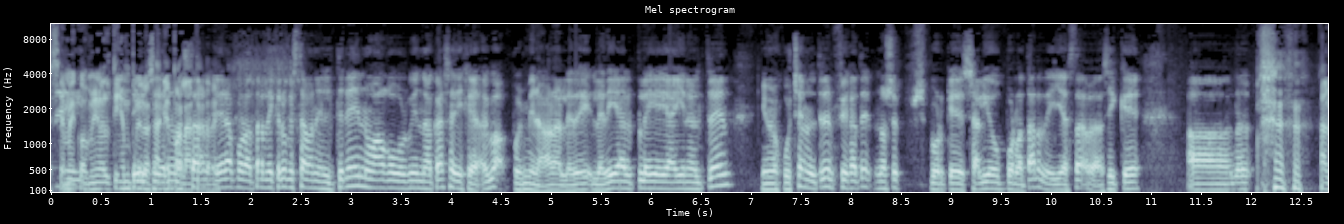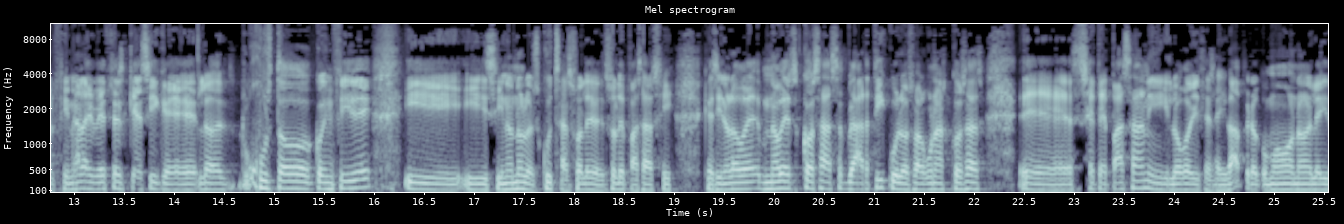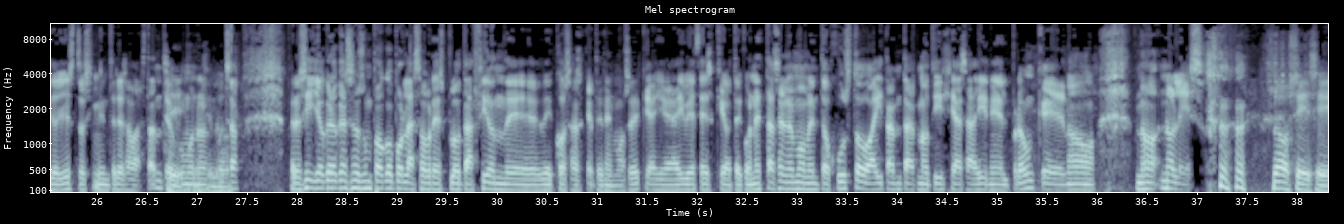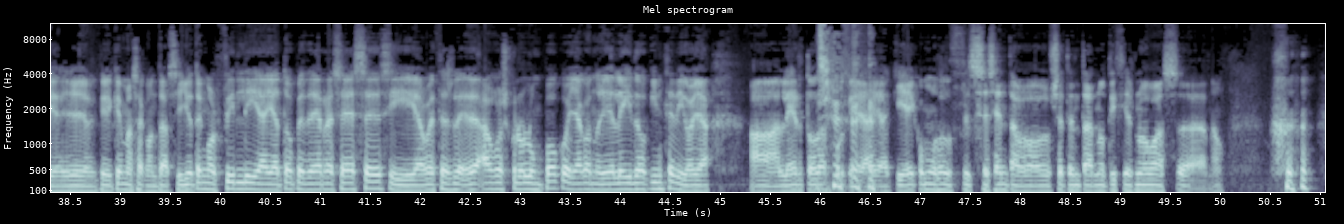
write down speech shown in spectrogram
se me comió el tiempo y lo saqué por la tarde. Era por la tarde, creo que estaba en el tren o algo volviendo a casa y dije, va, pues mira, ahora le di, le di al play ahí en el tren y me escuché en el tren, fíjate, no sé, porque salió por la tarde y ya está. Así que Ah, Al final hay veces que sí, que lo, justo coincide y, si no, no lo escuchas. Suele, suele pasar, sí. Que si no, lo no ves cosas, artículos o algunas cosas, eh, se te pasan y luego dices, ahí va, pero como no he leído yo esto si me interesa bastante o cómo no he escuchado. Pero sí, yo creo que eso es un poco por la sobreexplotación de, cosas que tenemos, ¿eh? que hay, hay, veces que o te conectas en el momento justo o hay tantas noticias ahí en el prom que no, no, no lees. no, sí, sí, eh, ¿qué, ¿qué, más a contar? Si yo tengo el Feedly ahí a tope de RSS y a veces hago scroll un poco y ya cuando ya he leído 15 digo ya a leer todas porque aquí hay como 60 o 70 noticias nuevas, eh, no.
